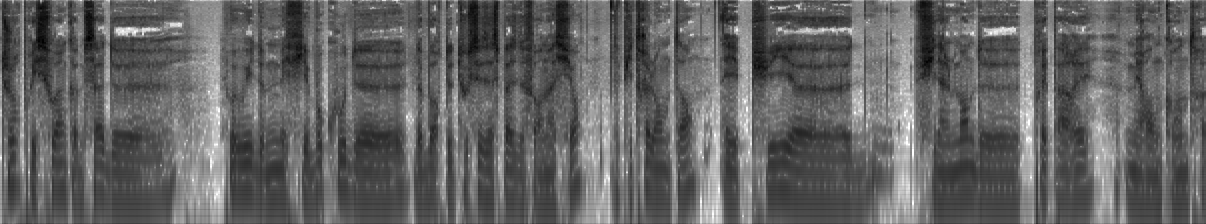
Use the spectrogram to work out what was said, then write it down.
toujours pris soin comme ça de oui, oui, de me méfier beaucoup d'abord de tous ces espaces de formation depuis très longtemps. Et puis euh, finalement de préparer mes rencontres.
